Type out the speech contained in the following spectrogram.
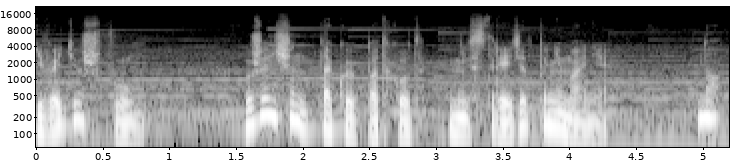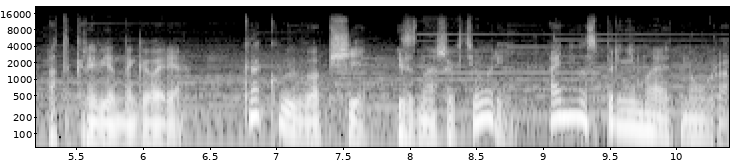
и войдешь в ум – у женщин такой подход не встретит понимания. Но, откровенно говоря, какую вообще из наших теорий они воспринимают на ура?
